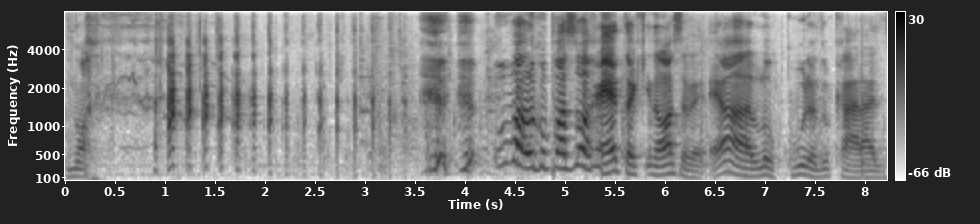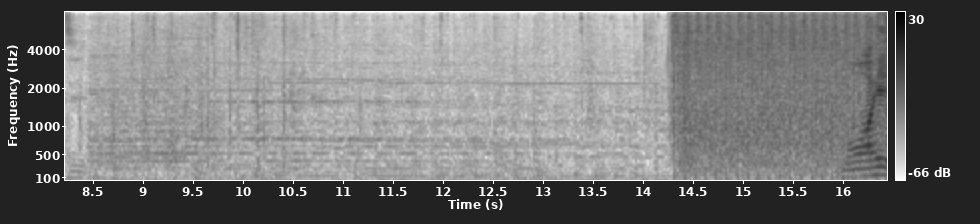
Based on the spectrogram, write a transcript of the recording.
Nossa. o maluco passou reto aqui. Nossa, velho. É uma loucura do caralho. Morre.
